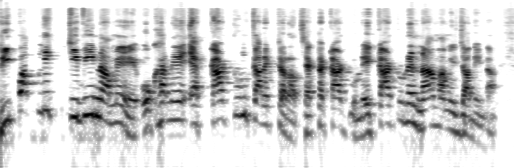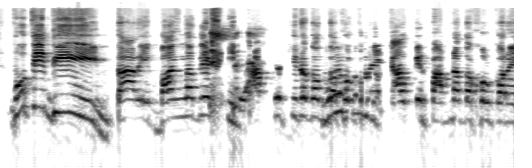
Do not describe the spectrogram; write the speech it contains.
রিপাবলিক টিভি নামে ওখানে এক কার্টুন ক্যারেক্টার আছে একটা কার্টুন এই কার্টুনের নাম আমি জানি না। প্রতিদিন তার এই বাংলাদেশ নিয়ে আজকের দখল করে কালকের পাবনা দখল করে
